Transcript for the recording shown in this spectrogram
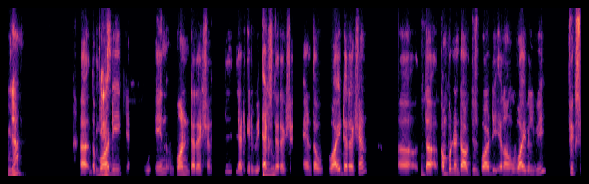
Yeah, Uh, the Yes. body can move in one direction. Let it be x Mhm. direction, and the y direction. Uh, the component of this body along y will be fixed.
